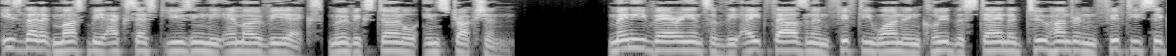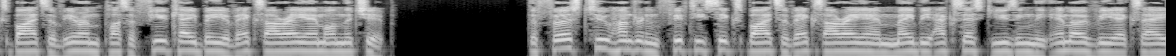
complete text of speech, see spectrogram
is that it must be accessed using the MOVX move external instruction. Many variants of the 8051 include the standard 256 bytes of IRAM plus a few KB of XRAM on the chip. The first 256 bytes of XRAM may be accessed using the MOVXA,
